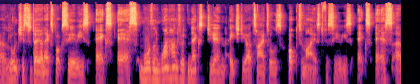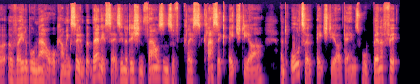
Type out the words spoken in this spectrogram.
uh, launches today on Xbox Series XS. More than 100 next gen HDR titles optimized for Series XS are available now or coming soon. But then it says, in addition, thousands of cl- classic HDR and auto HDR games will benefit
